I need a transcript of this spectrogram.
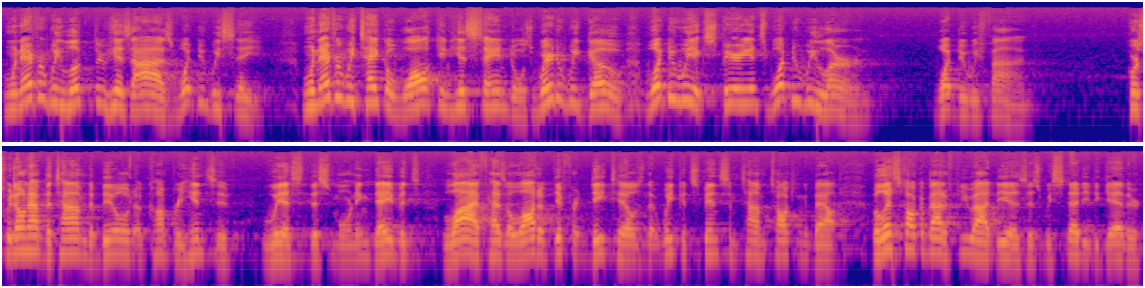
Whenever we look through his eyes, what do we see? Whenever we take a walk in his sandals, where do we go? What do we experience? What do we learn? What do we find? Of course, we don't have the time to build a comprehensive list this morning. David's life has a lot of different details that we could spend some time talking about. But let's talk about a few ideas as we study together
